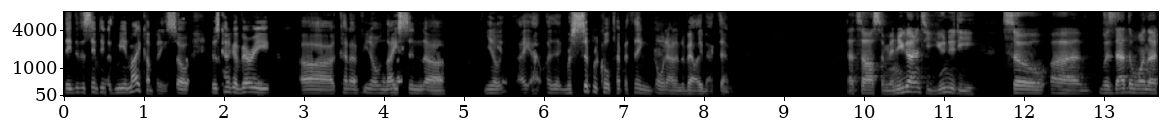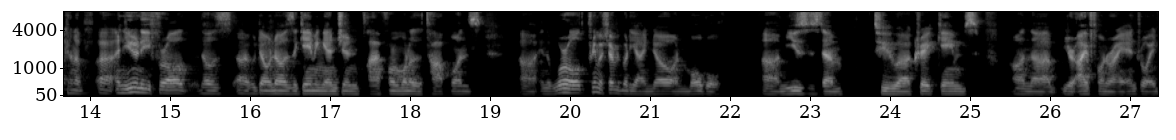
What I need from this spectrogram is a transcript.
they did the same thing with me and my company. So it was kind of a very uh, kind of you know nice and uh, you know, a, a reciprocal type of thing going on in the valley back then. That's awesome. And you got into Unity. So uh, was that the one that kind of uh, and Unity for all those uh, who don't know is the gaming engine platform, one of the top ones uh, in the world. Pretty much everybody I know on mobile um, uses them to uh, create games on uh, your iPhone or Android.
